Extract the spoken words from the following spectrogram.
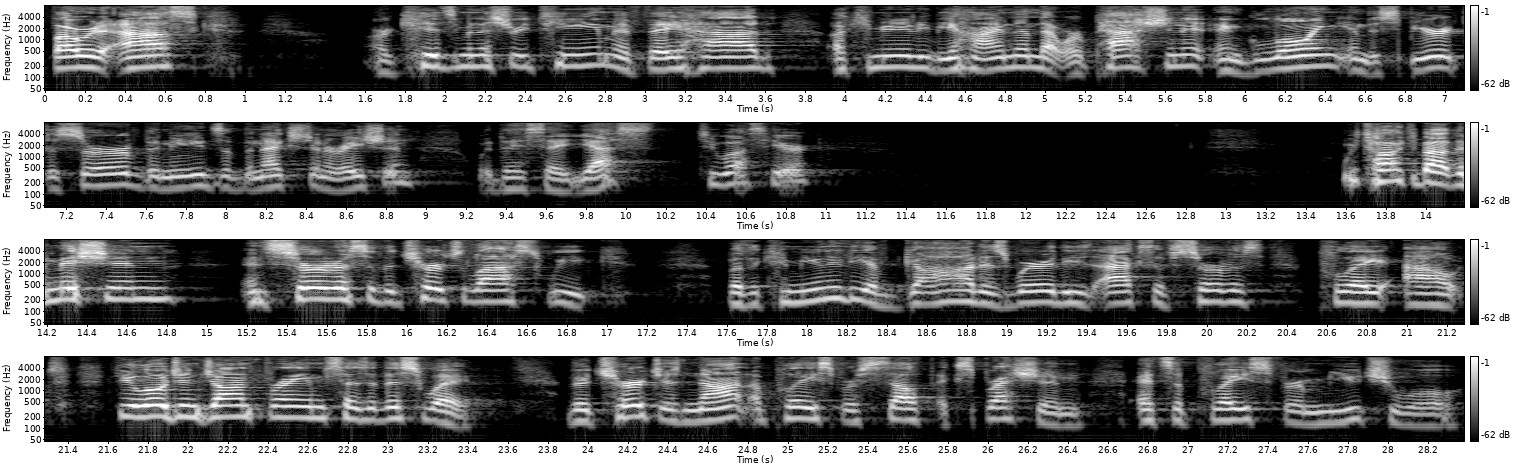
If I were to ask our kids ministry team, if they had a community behind them that were passionate and glowing in the spirit to serve the needs of the next generation, would they say yes to us here? We talked about the mission and service of the church last week, but the community of God is where these acts of service play out. Theologian John Frame says it this way The church is not a place for self expression, it's a place for mutual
